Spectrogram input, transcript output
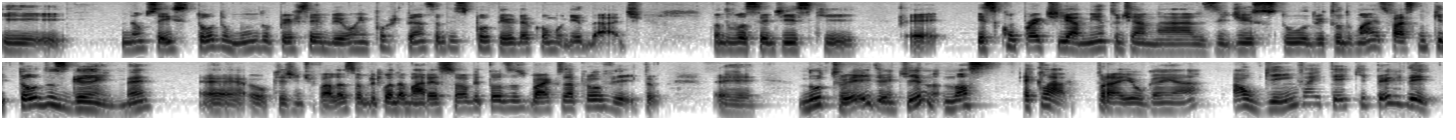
E não sei se todo mundo percebeu a importância desse poder da comunidade. Quando você diz que é, esse compartilhamento de análise, de estudo e tudo mais faz com que todos ganhem, né? É, o que a gente fala sobre quando a maré sobe, todos os barcos aproveitam. É, no trading aqui, nós, é claro, para eu ganhar, alguém vai ter que perder.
